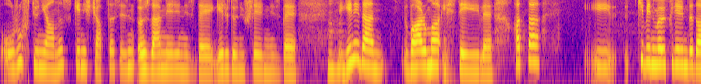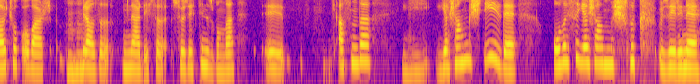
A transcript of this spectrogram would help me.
o ruh dünyanız geniş çapta sizin özlemlerinizle, geri dönüşlerinizle, hı hı. yeniden varma isteğiyle hatta e, ki benim öykülerimde daha çok o var. Hı hı. Biraz da neredeyse söz ettiniz bundan. E, aslında yaşanmış değil de olası yaşanmışlık üzerine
